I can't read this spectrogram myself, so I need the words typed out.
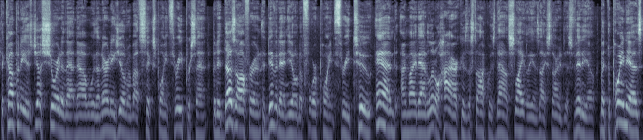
The company is just just short of that now with an earnings yield of about 6.3%, but it does offer a dividend yield of 4.32. And I might add a little higher because the stock was down slightly as I started this video. But the point is,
